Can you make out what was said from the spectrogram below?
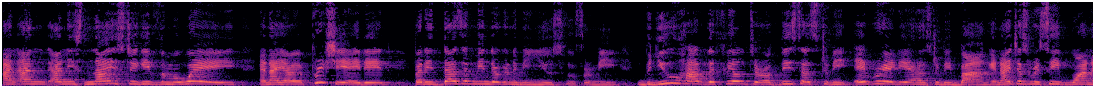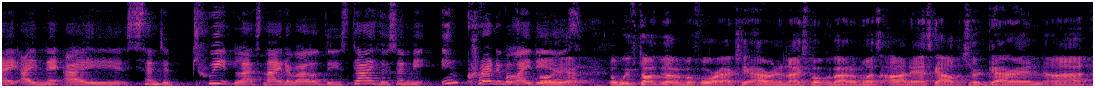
And, and, and it's nice to give them away, and I appreciate it, but it doesn't mean they're going to be useful for me. But you have the filter of this has to be, every idea has to be bang. And I just received one, I, I, I sent a tweet last night about this guy who sent me incredible ideas. Oh, yeah. We've talked about him before, actually. Aaron and I spoke about him once on Ask Altucher. Garen, uh,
